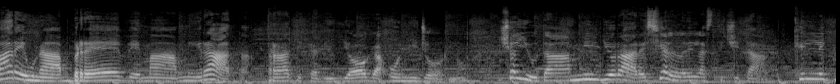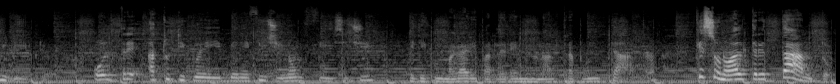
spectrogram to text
Fare una breve ma mirata pratica di yoga ogni giorno ci aiuta a migliorare sia l'elasticità che l'equilibrio oltre a tutti quei benefici non fisici, e di cui magari parleremo in un'altra puntata, che sono altrettanto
